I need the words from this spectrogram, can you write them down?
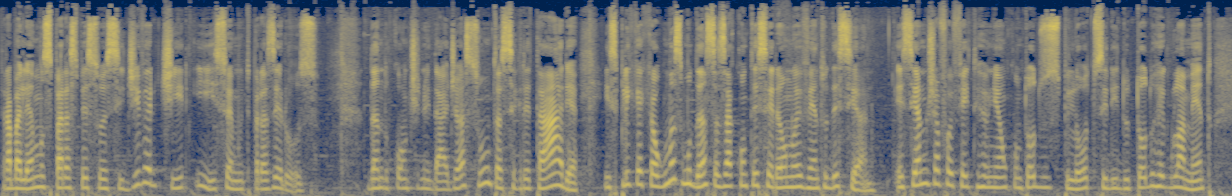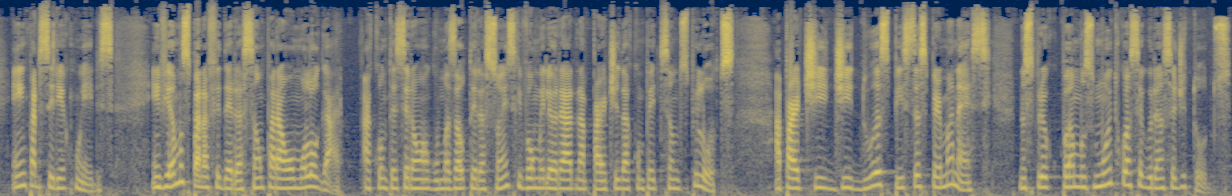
Trabalhamos para as pessoas se divertir e isso é muito prazeroso. Dando continuidade ao assunto, a secretária explica que algumas mudanças acontecerão no evento desse ano. Esse ano já foi feita reunião com todos os pilotos e lido todo o regulamento em parceria com eles. Enviamos para a federação para homologar. Acontecerão algumas alterações que vão melhorar na parte da competição dos pilotos. A partir de duas pistas permanece. Nos preocupamos muito com a segurança de todos.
